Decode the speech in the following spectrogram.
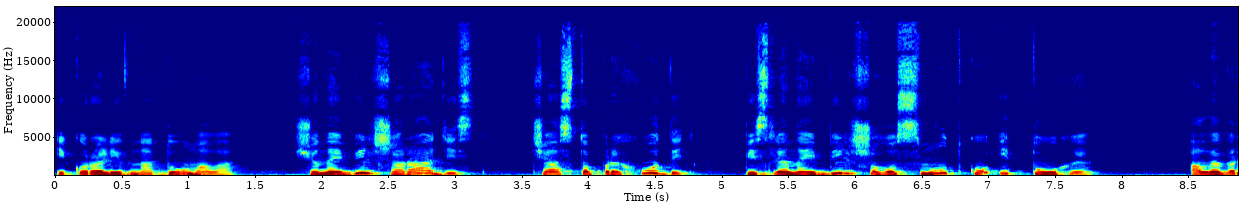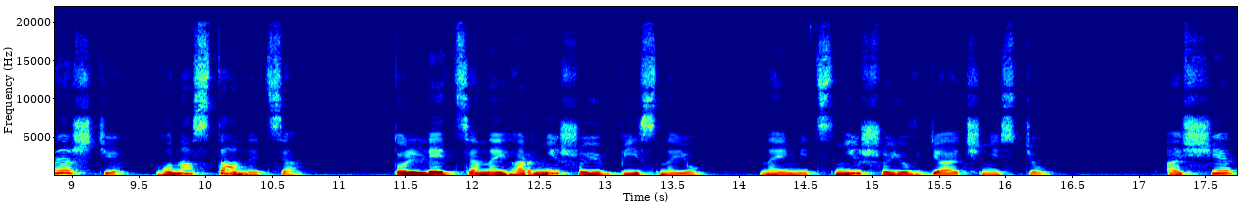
І королівна думала, що найбільша радість часто приходить після найбільшого смутку і туги, але врешті вона станеться, то лється найгарнішою піснею, найміцнішою вдячністю. А ще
